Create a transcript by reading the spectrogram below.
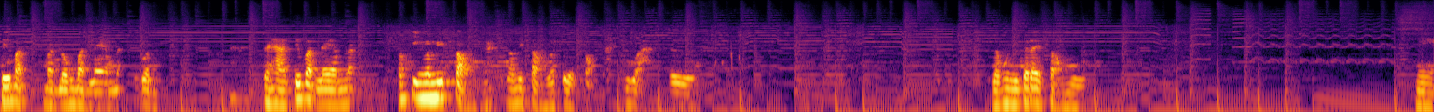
ซื้อบัตรบัตรลงบัตรแรมนะทุกคนไปหาซื้อบัตรแรมละความจริงเรามีสองนะเรามีสองเราเปิดสองได้ดีกว่าเออแล้วพรุ่งนี้ก็ได้สองอยู่นี่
